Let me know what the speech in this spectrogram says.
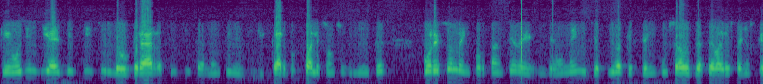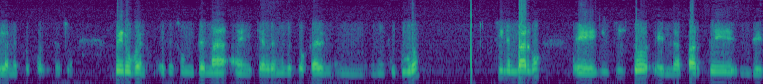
que hoy en día es difícil lograr físicamente identificar cuáles son sus límites. Por eso la importancia de, una iniciativa que se ha impulsado desde hace varios años, que es la metropolización. Pero bueno, ese es un tema eh, que habremos de tocar en, en, un futuro. Sin embargo, insisto, en la parte del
